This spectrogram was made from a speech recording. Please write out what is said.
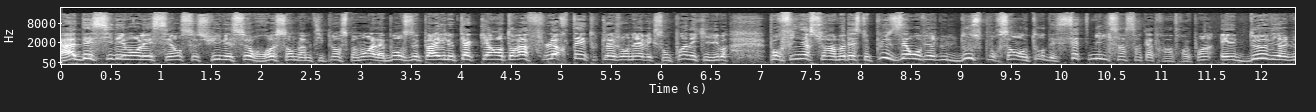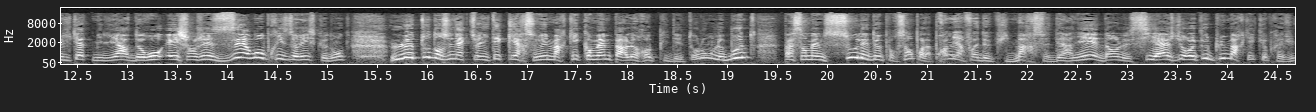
Ah, décidément, les séances se suivent et se ressemblent un petit peu en ce moment à la Bourse de Paris. Le CAC 40 aura flirté toute la journée avec son point d'équilibre pour finir sur un modeste plus 0,12% autour des 7583 points et 2,4 milliards d'euros échangés. Zéro prise de risque donc. Le tout dans une actualité clairsemée marquée quand même par le repli des taux longs. Le Bund passant même sous les 2% pour la première fois depuis mars dernier dans le sillage du recul plus marqué que prévu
